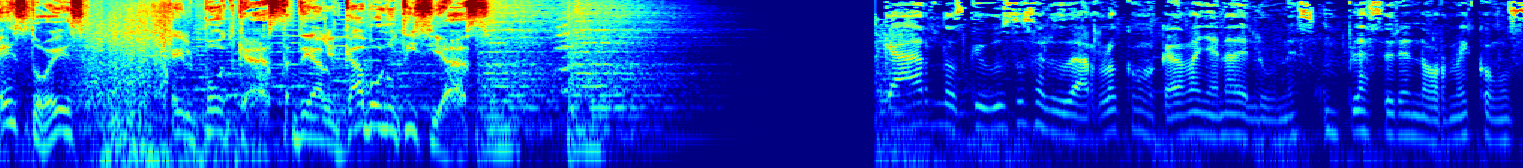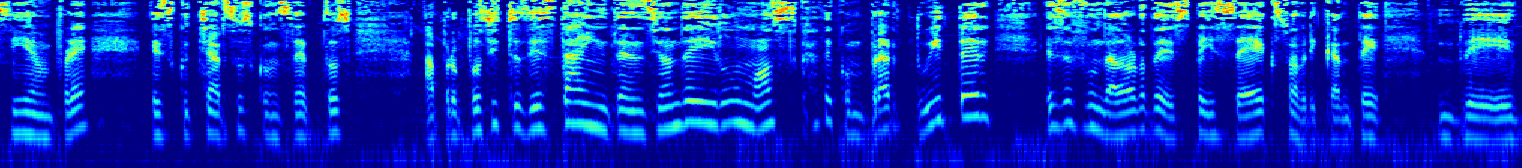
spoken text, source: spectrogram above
Esto es el podcast de Alcabo Noticias. Carlos, qué gusto saludarlo como cada mañana de lunes. Un placer enorme, como siempre, escuchar sus conceptos a propósito de esta intención de Elon Musk de comprar Twitter. Es el fundador de SpaceX, fabricante de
